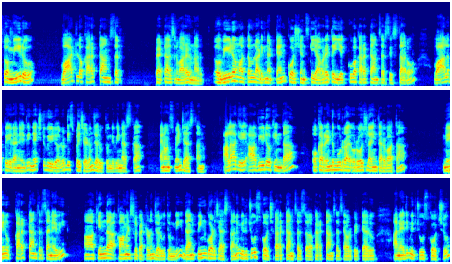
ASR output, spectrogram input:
సో మీరు వాటిలో కరెక్ట్ ఆన్సర్ పెట్టాల్సిన వారే ఉన్నారు. సో వీడియో మొత్తంలో అడిగిన టెన్ క్వశ్చన్స్కి ఎవరైతే ఎక్కువ కరెక్ట్ ఆన్సర్స్ ఇస్తారో వాళ్ళ పేరు అనేది నెక్స్ట్ వీడియోలో డిస్ప్లే చేయడం జరుగుతుంది విన్నర్స్గా అనౌన్స్మెంట్ చేస్తాను. అలాగే ఆ వీడియో కింద ఒక రెండు మూడు రోజులు అయిన తర్వాత నేను కరెక్ట్ ఆన్సర్స్ అనేవి కింద కామెంట్స్లో పెట్టడం జరుగుతుంది. దాని పిన్ కూడా చేస్తాను. మీరు చూసుకోవచ్చు. కరెక్ట్ ఆన్సర్స్ కరెక్ట్ ఆన్సర్స్ ఎవరు పెట్టారు అనేది మీరు చూసుకోవచ్చు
